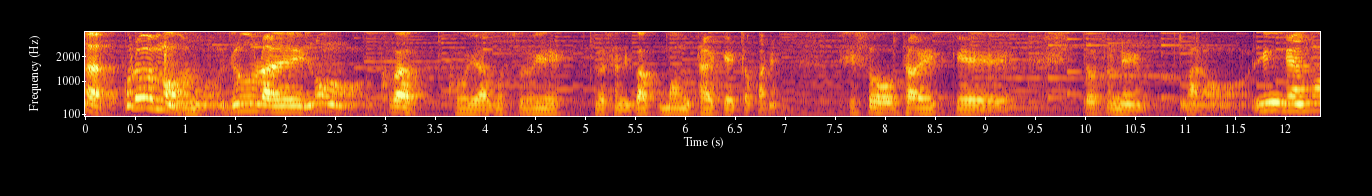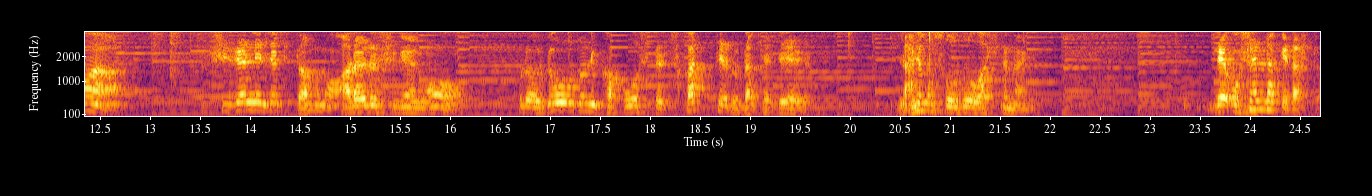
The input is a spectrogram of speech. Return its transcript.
あこれはもうあの従来の科学や物理要するに学問体系とかね思想体系要するにあの人間は自然にできたものあらゆる資源をこれを上手に加工して使ってるだけで何も想像はしてない。で汚染だけ出した。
